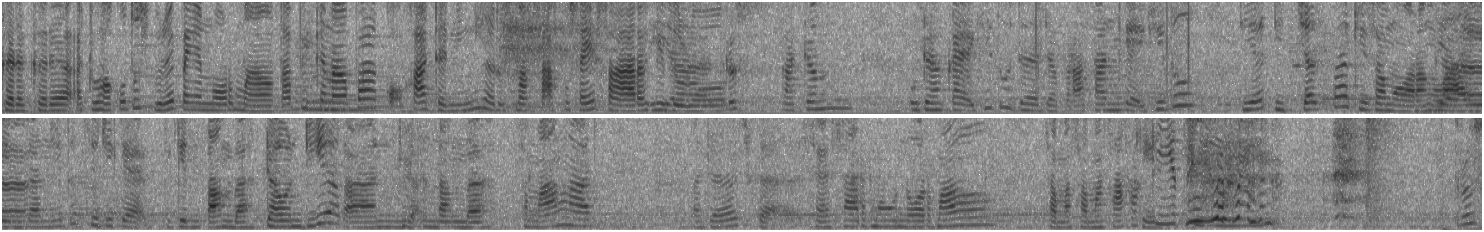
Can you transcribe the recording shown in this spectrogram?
gara-gara aduh aku tuh sebenarnya pengen normal tapi kenapa kok keadaan ini harus maksa aku sesar gitu Iya, loh. terus kadang udah kayak gitu udah ada perasaan kayak gitu dia dijudge lagi sama orang Iya. lain kan itu jadi kayak bikin tambah down dia kan nggak Mm-mm. tambah semangat. Padahal juga sesar mau normal sama-sama sakit, sakit. Terus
